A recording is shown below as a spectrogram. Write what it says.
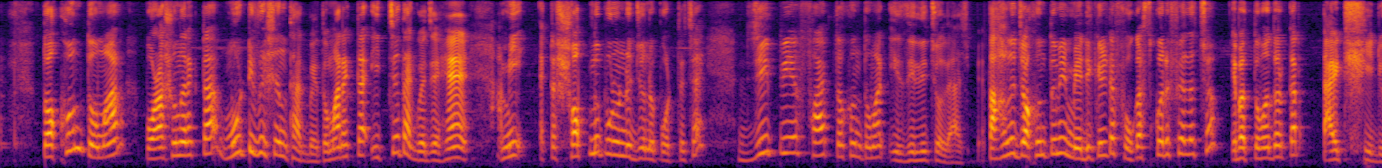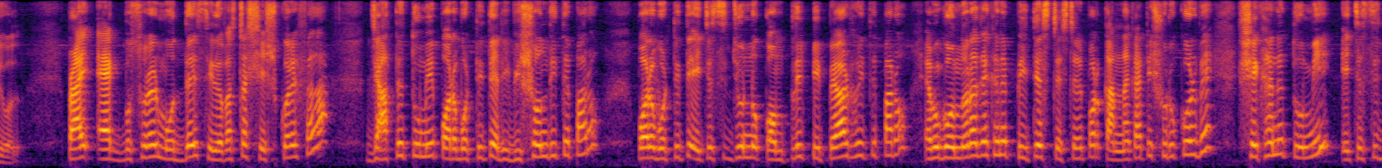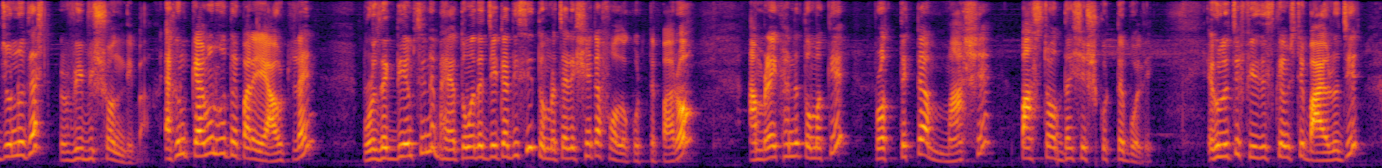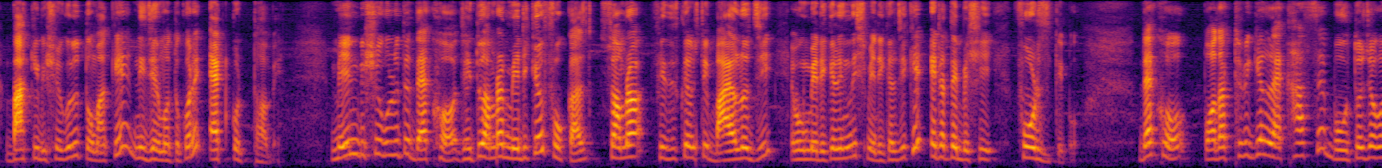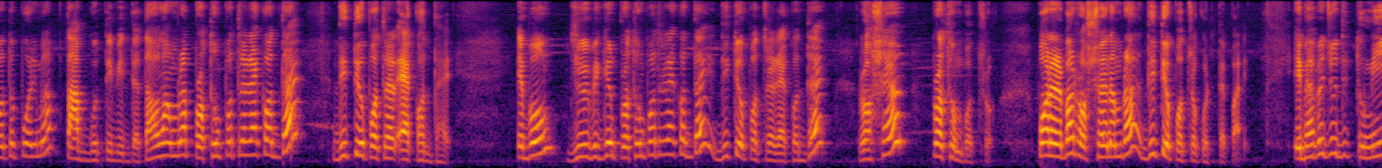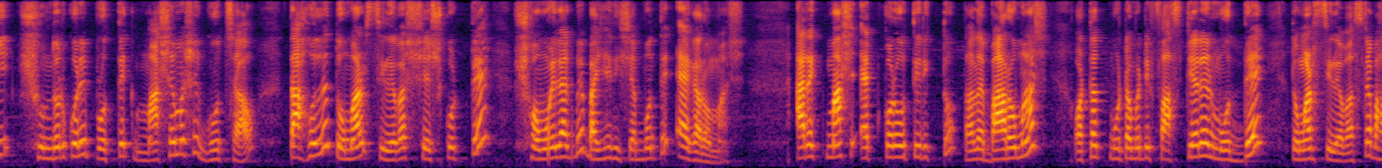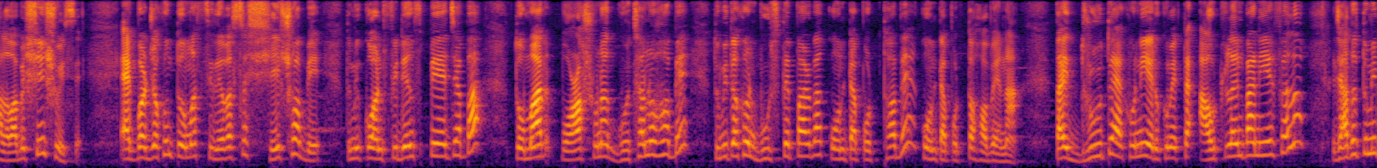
তখন তোমার পড়াশোনার একটা মোটিভেশন থাকবে, তোমার একটা ইচ্ছে থাকবে যে হ্যাঁ আমি একটা স্বপ্ন পূরণের জন্য পড়তে চাই জিপিএ ফাইভ তখন তোমার ইজিলি চলে আসবে। তাহলে যখন তুমি মেডিকেলটা ফোকাস করে ফেলেছ, এবার তোমার দরকার টাইট শিডিউল প্রায় এক বছরের মধ্যেই সিলেবাসটা শেষ করে ফেলা যাতে তুমি পরবর্তীতে রিভিশন দিতে পারো, পরবর্তীতে এইচএসসির জন্য কমপ্লিট প্রিপেয়ার্ড হইতে পারো এবং অন্যরা যেখানে প্রিটেস্ট টেস্টের পর কান্নাকাটি শুরু করবে, সেখানে তুমি এইচএসসির জন্য জাস্ট রিভিশন দিবা। এখন কেমন হতে পারে এই আউটলাইন প্রজেক্ট ডিএমসি নে, ভাইয়া, তোমাদের যেটা দিছি, তোমরা চাইলে সেটা ফলো করতে পারো। আমরা এখানে তোমাকে প্রত্যেকটা মাসে পাঁচটা অধ্যায় শেষ করতে বলি। এগুলো হচ্ছে ফিজিক্স কেমিস্ট্রি বায়োলজির বাকি বিষয়গুলো তোমাকে নিজের মতো করে অ্যাড করতে হবে। মেন বিষয়গুলোতে দেখো, যেহেতু আমরা মেডিকেল ফোকাসড সো আমরা ফিজিক্স কেমিস্ট্রি বায়োলজি এবং মেডিকেল ইংলিশ মেডিকেল জিকে এটাতে বেশি ফোর্স দিব। দেখো, পদার্থবিজ্ঞান লেখা আছে, ভৌত জগত পরিমাপ, তাপগতিবিদ্যা। তাহলে আমরা প্রথম পত্রের এক অধ্যায়, দ্বিতীয় পত্রের এক অধ্যায় এবং জীববিজ্ঞান প্রথম পত্রের এক অধ্যায়, দ্বিতীয় পত্রের এক অধ্যায়, রসায়ন প্রথম পত্র। পরের বার রসায়ন আমরা দ্বিতীয় পত্র করতে পারি। এভাবে যদি তুমি সুন্দর করে প্রত্যেক মাসে মাসে গোছাও, তাহলে তোমার সিলেবাস শেষ করতে সময় লাগবে বাইরের হিসাব মধ্যে এগারো মাস। আরেক মাস অ্যাড করো অতিরিক্ত, তাহলে বারো মাস, অর্থাৎ মোটামুটি ফার্স্ট ইয়ারের মধ্যে তোমার সিলেবাসটা ভালোভাবে শেষ হয়েছে। একবার যখন তোমার সিলেবাসটা শেষ হবে, তুমি কনফিডেন্স পেয়ে যাবা, তোমার পড়াশোনা গোছানো হবে, তুমি তখন বুঝতে পারবা কোনটা পড়তে হবে, কোনটা পড়তে হবে না। তাই দ্রুত এখনই এরকম একটা আউটলাইন বানিয়ে ফেলো, যাতে তুমি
